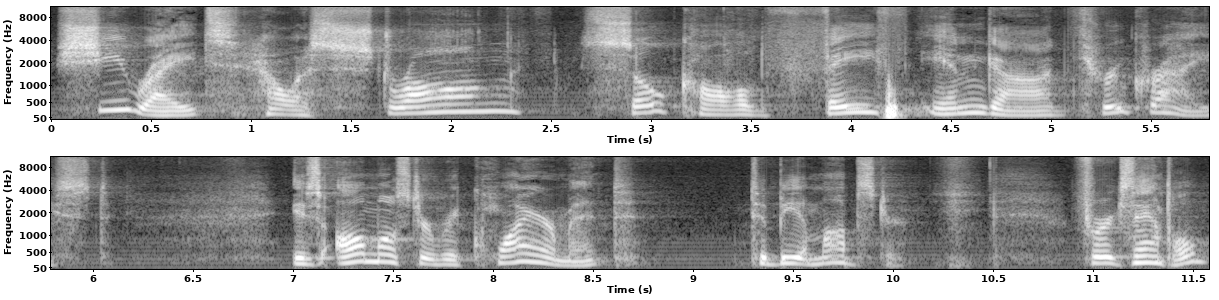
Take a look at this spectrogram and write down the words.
she writes how a strong so called faith in God through Christ is almost a requirement to be a mobster. For example,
